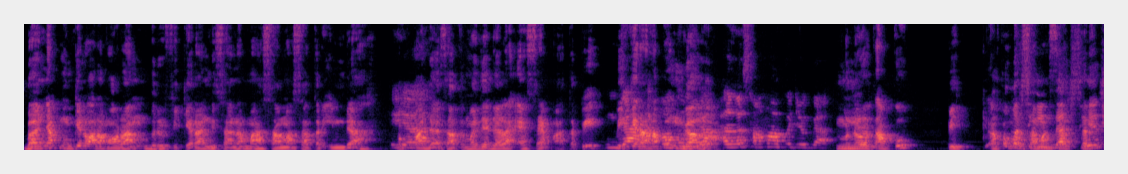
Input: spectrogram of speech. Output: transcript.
Banyak mungkin orang-orang berpikiran di sana masa-masa terindah Iya. pada saat remaja adalah SMA, tapi Enggak, pikiran aku tuh enggak loh. enggak, sama aku juga Menurut aku pik Aku aku masih masa-masa indah sih terindah.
